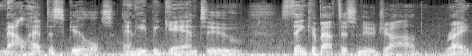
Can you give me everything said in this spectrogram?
Mal had the skills and he began to think about this new job, right?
